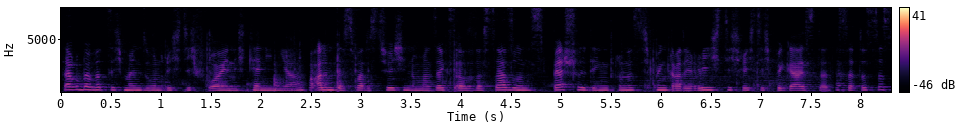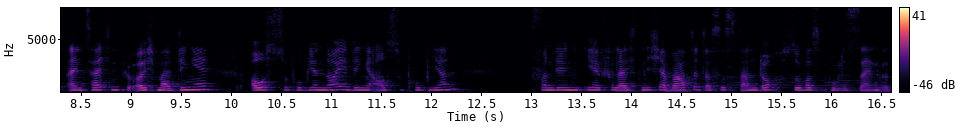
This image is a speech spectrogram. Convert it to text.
darüber wird sich mein Sohn richtig freuen. Ich kenne ihn ja. Vor allem, das war das Türchen Nummer 6. Also, dass da so ein Special-Ding drin ist. Ich bin gerade richtig, richtig begeistert. Das ist ein Zeichen für euch, mal Dinge auszuprobieren, neue Dinge auszuprobieren von denen ihr vielleicht nicht erwartet, dass es dann doch so was Cooles sein wird.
